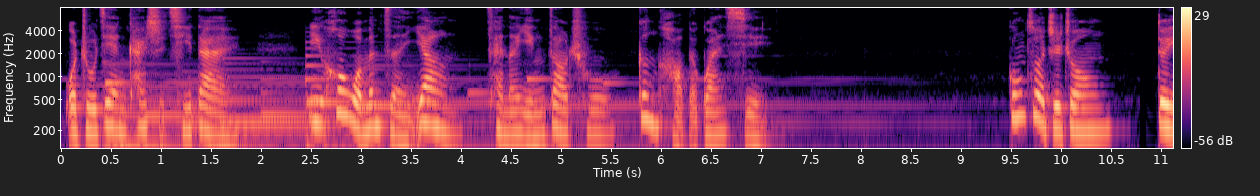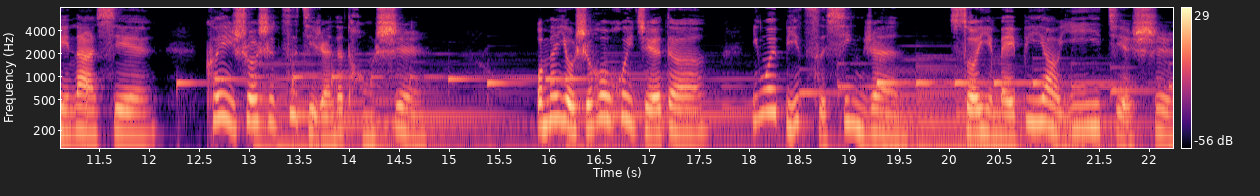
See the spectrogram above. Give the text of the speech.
我逐渐开始期待，以后我们怎样才能营造出更好的关系？工作之中，对于那些可以说是自己人的同事，我们有时候会觉得，因为彼此信任，所以没必要一一解释。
